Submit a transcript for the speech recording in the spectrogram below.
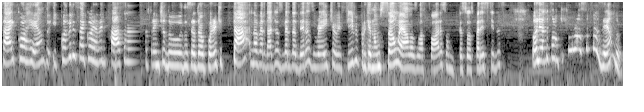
sai correndo, e quando ele sai correndo, ele passa na frente do, do Central Park, tá, na verdade, as verdadeiras Rachel e Phoebe, porque não são elas lá fora, são pessoas parecidas, olhando e falando: o que, que o Ross tá fazendo?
